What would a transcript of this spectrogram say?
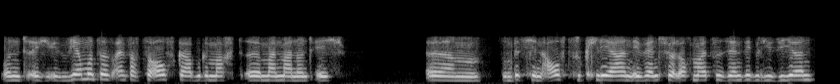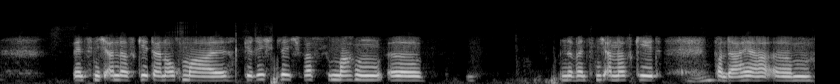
Und ich, wir haben uns das einfach zur Aufgabe gemacht, äh, mein Mann und ich, ähm, so ein bisschen aufzuklären, eventuell auch mal zu sensibilisieren. Wenn es nicht anders geht, dann auch mal gerichtlich was zu machen, äh, ne, wenn es nicht anders geht. Mhm. Von daher, ähm,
